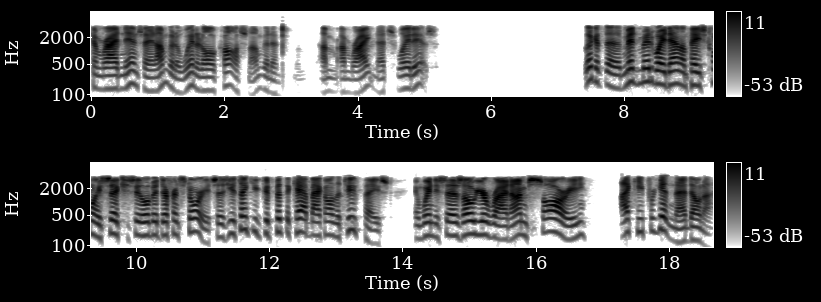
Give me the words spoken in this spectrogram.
come riding in saying, "I'm going to win at all costs, and I'm going to, I'm I'm right, and that's the way it is." Look at the mid midway down on page 26. You see a little bit different story. It says, "You think you could put the cap back on the toothpaste?" And Wendy says, "Oh, you're right. I'm sorry. I keep forgetting that, don't I?"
